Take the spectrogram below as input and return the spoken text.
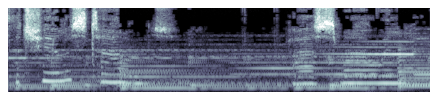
The chillest towns, past my window.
